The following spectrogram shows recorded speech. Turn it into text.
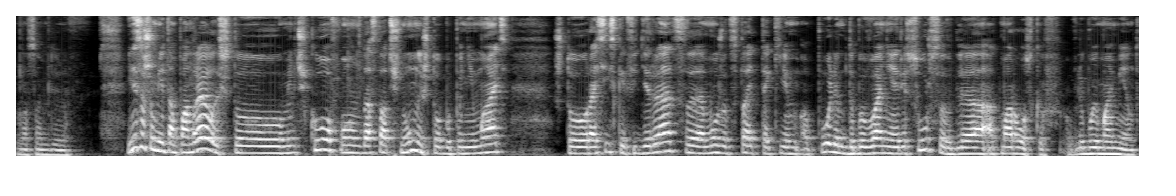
на самом деле. Единственное, что мне там понравилось, что Менчаков, он достаточно умный, чтобы понимать, что Российская Федерация может стать таким полем добывания ресурсов для отморозков в любой момент.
